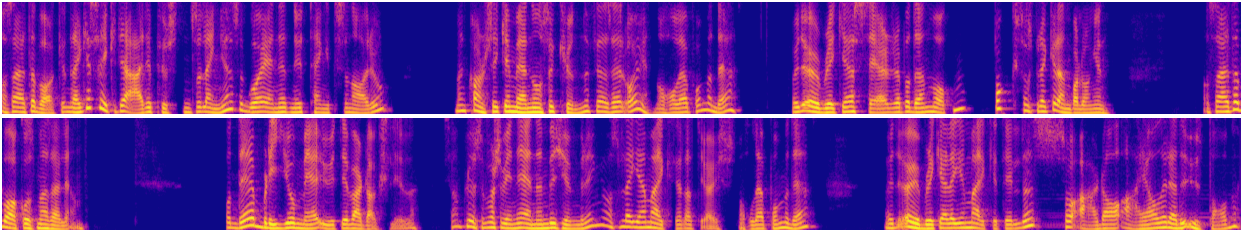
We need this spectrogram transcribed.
Og så er jeg tilbake. Det er ikke sikkert jeg er i pusten så lenge, så går jeg inn i et nytt tenkt scenario. Men kanskje ikke mer enn noen sekunder for jeg ser oi, nå holder jeg på med det. Og i det øyeblikket jeg ser dere på den måten, bokk, så sprekker den ballongen. Og så er jeg tilbake hos meg selv igjen. Og det blir jo med ut i hverdagslivet. Plutselig forsvinner en en bekymring, og så legger jeg merke til at jøss, nå holder jeg på med det. Og i det øyeblikket jeg legger merke til det, så er, da, er jeg allerede ute av det.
